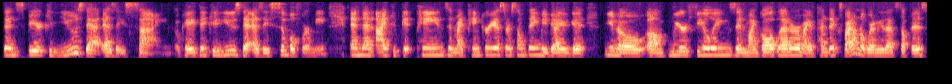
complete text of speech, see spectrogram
then spirit could use that as a sign Okay. They could use that as a symbol for me. And then I could get pains in my pancreas or something. Maybe I could get, you know, um, weird feelings in my gallbladder or my appendix, but I don't know where any of that stuff is.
